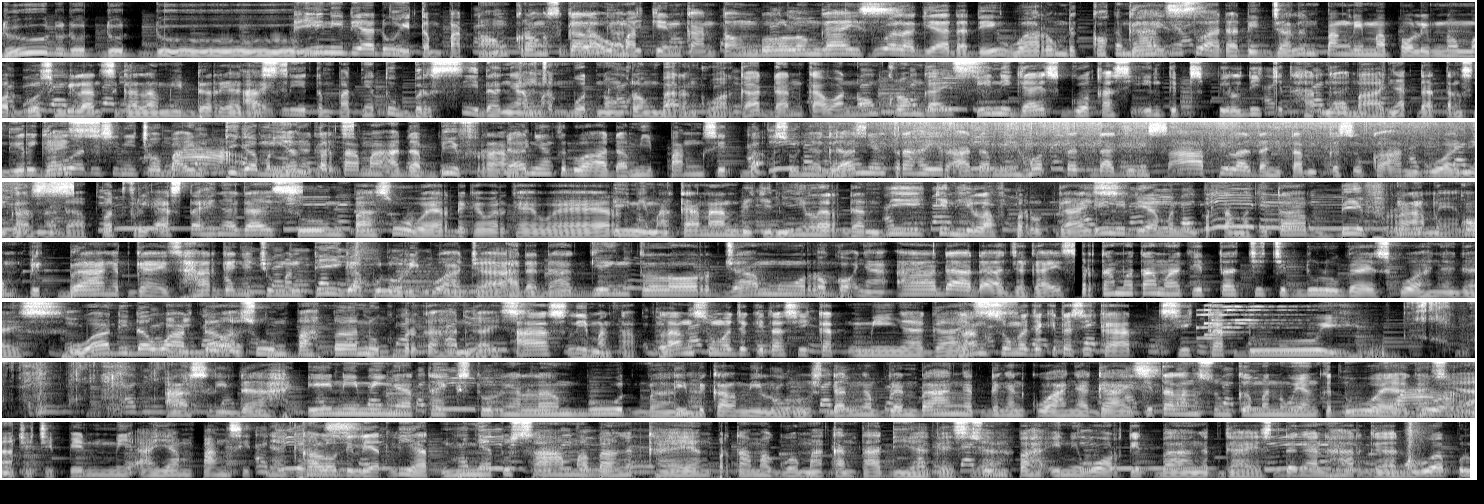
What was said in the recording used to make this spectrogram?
do du du du du. Ini dia Dui tempat nongkrong segala umat bikin kantong bolong guys. Gua lagi ada di warung dekok guys. Tempatnya tuh ada di Jalan Panglima Polim nomor 29 segala mider ya guys. Asli tempatnya tuh bersih dan nyaman. Cocok buat nongkrong bareng keluarga dan kawan nongkrong guys. Ini guys gua kasih intip spill dikit harga banyak datang sendiri guys. Gua di sini cobain tiga menunya Yang pertama ada beef ramen dan yang kedua ada mie pangsit baksonya guys. Dan yang terakhir ada mie hot plate daging sapi lada hitam kesukaan gua ini guys. Karena dapat free es tehnya guys. Sumpah suwer deh kewer-kewer. Ini makanan bikin ngiler dan bikin hilaf perut guys. Ini dia menu pertama kita beef ramen. Ini tuh komplit banget guys. Harganya cuma 30.000 aja. Ada daging, telur, jamur. Pokoknya ada-ada aja guys. Pertama-tama kita cicip dulu guys kuahnya guys. Wadidaw wadidaw sumpah penuh keberkahan guys. Asli mantap. Langsung aja kita sikat mie-nya guys. Langsung aja kita sikat. Sikat dui. Asli dah, ini minyak teksturnya lembut banget. Tipikal mie lurus dan ngeblend banget dengan kuahnya guys. Kita langsung ke menu yang kedua ya guys ya. Mau cicipin mie ayam pangsitnya guys. Kalau dilihat-lihat mie-nya tuh sama banget kayak yang pertama gua makan tadi ya guys ya. Sumpah ini worth it banget guys. Dengan harga 20.000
